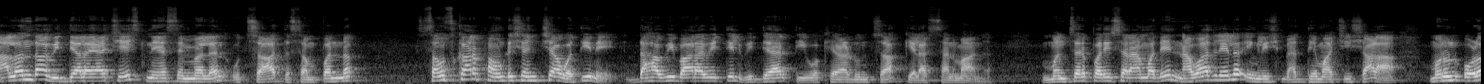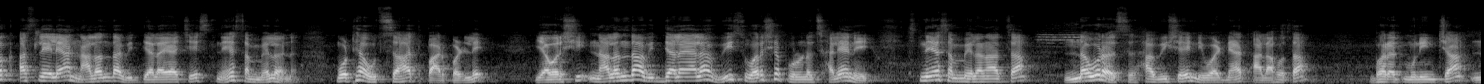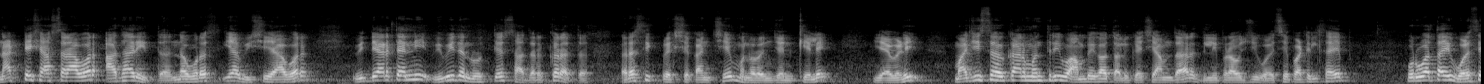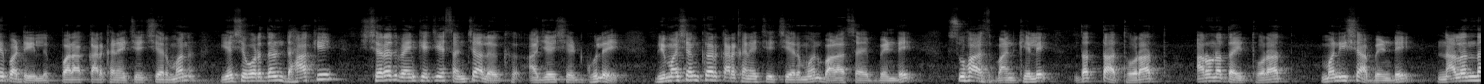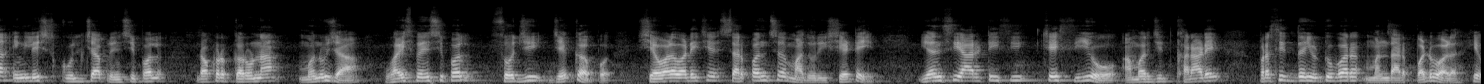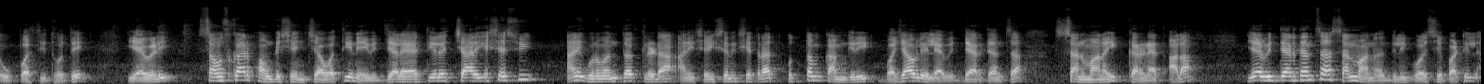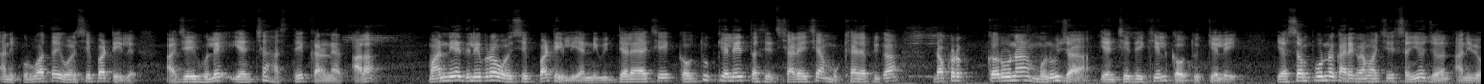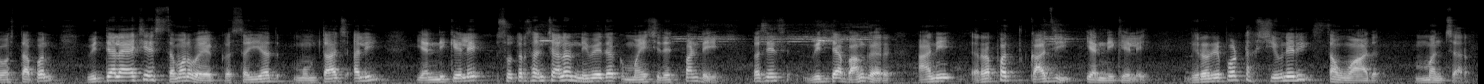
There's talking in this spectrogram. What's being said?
नालंदा विद्यालयाचे स्नेहसंमेलन उत्साहात संपन्न. संस्कार फाउंडेशनच्या वतीने दहावी बारावीतील विद्यार्थी व खेळाडूंचा केला सन्मान. मंचर परिसरामध्ये नावाजलेलं इंग्लिश माध्यमाची शाळा म्हणून ओळख असलेल्या नालंदा विद्यालयाचे स्नेहसंमेलन मोठ्या उत्साहात पार पडले. यावर्षी नालंदा विद्यालयाला वीस वर्ष पूर्ण झाल्याने स्नेहसंमेलनाचा नवरस हा विषय निवडण्यात आला होता. भरत मुनींच्या नाट्यशास्त्रावर आधारित नवरस या विषयावर विद्यार्थ्यांनी विविध नृत्य सादर करत रसिक प्रेक्षकांचे मनोरंजन केले. यावेळी माजी सहकार मंत्री व आंबेगाव तालुक्याचे आमदार दिलीपरावजी वळसे पाटील साहेब पूर्वताई वळसे पाटील पराग कारखान्याचे चेअरमन यशवर्धन ढहाके शरद बँकेचे संचालक अजय शेठ घुले भीमाशंकर कारखान्याचे चेअरमन बाळासाहेब बेंडे सुहास बानखेले दत्ता थोरात अरुणाताई थोरात मनीषा बेंडे नालंदा इंग्लिश स्कूलच्या principal doctor Karuna Manuja vice principal Soji Jacob शेवाळवाडीचे sarpanch Madhuri Shete N C R T सीचे सी ओ अमरजित खराडे प्रसिद्ध यूट्यूबर मंदार पडवळ हे उपस्थित होते. यावेळी संस्कार फाउंडेशनच्या वतीने विद्यालयातील चार यशस्वी आणि गुणवंत क्रीडा आणि शैक्षणिक क्षेत्रात उत्तम कामगिरी बजावलेल्या विद्यार्थ्यांचा सन्मानही करण्यात आला. या विद्यार्थ्यांचा सन्मान दिलीप वळसे पाटील आणि पूर्वाताई वळसे पाटील अजय घुले यांच्या हस्ते करण्यात आला. माननीय दिलीपराव वळसे पाटील यांनी विद्यालयाचे कौतुक केले तसेच शाळेच्या मुख्याध्यापिका डॉक्टर करुणा मनुजा यांचे देखील कौतुक केले. या संपूर्ण कार्यक्रमाचे संयोजन आणि व्यवस्थापन विद्यालयाचे समन्वयक सय्यद मुमताज अली यांनी केले. सूत्रसंचालन निवेदक महेश देशपांडे तसेच विद्या बांगर आणि रफत काझी यांनी केले. ब्युरो रिपोर्ट शिवनेरी संवाद मंचर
